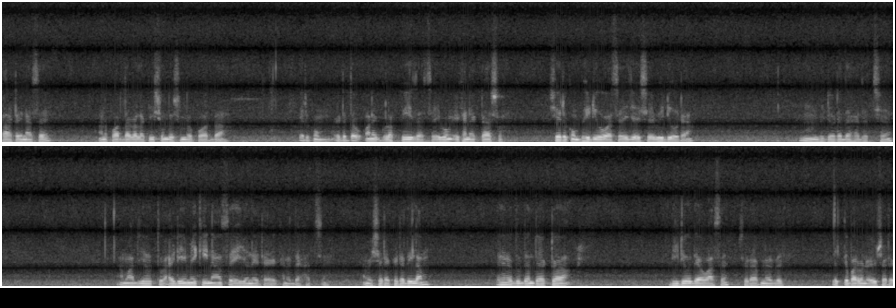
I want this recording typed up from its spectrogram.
কার্টেন আছে। মানে পর্দাগুলো কি সুন্দর সুন্দর পর্দা। এরকম, এটা তো অনেকগুলো পেজ আছে এবং এখানে একটা সেরকম ভিডিও আছে, এই যে সেই ভিডিওটা হুম ভিডিওটা দেখা যাচ্ছে। আমার যেহেতু আইডিএমে কিনা আছে, এই জন্য এটা এখানে দেখাচ্ছে। আমি সেটা কেটে দিলাম। এখানে দুর্দান্ত একটা ভিডিও দেওয়া আছে, সেটা আপনারা দেখতে পারবেন ওয়েবসাইটে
